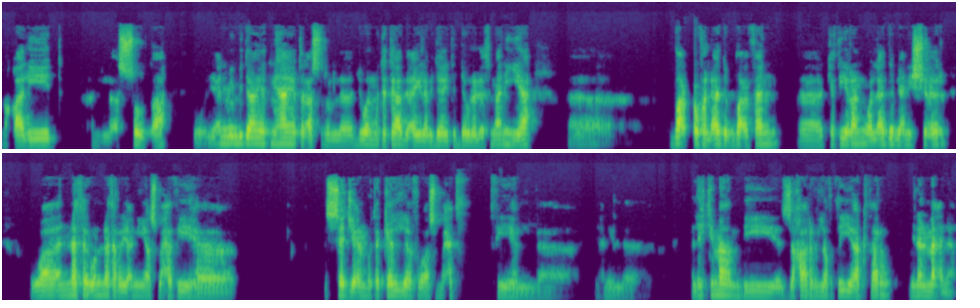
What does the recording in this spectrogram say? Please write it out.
مقاليد السلطة يعني من بداية نهاية العصر الدول المتتابعة إلى بداية الدولة العثمانية ضعف الأدب ضعفا كثيرا والأدب يعني الشعر والنثر والنثر يعني أصبح فيه السجع المتكلف وأصبحت فيه ال يعني ال الاهتمام بالزخارف اللفظية أكثر من المعنى،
